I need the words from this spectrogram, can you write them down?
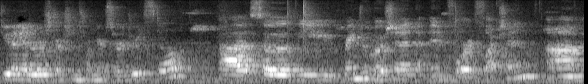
do you have any other restrictions from your surgery still? Uh, so the range of motion in forward flexion um,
